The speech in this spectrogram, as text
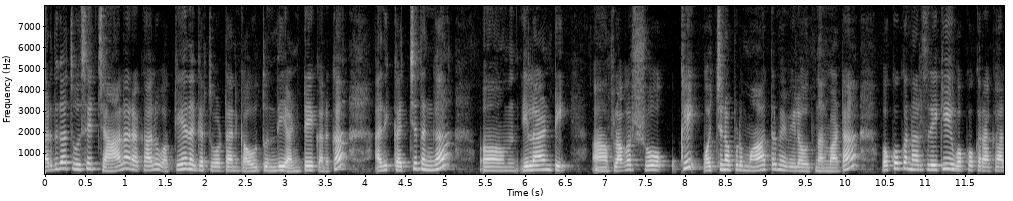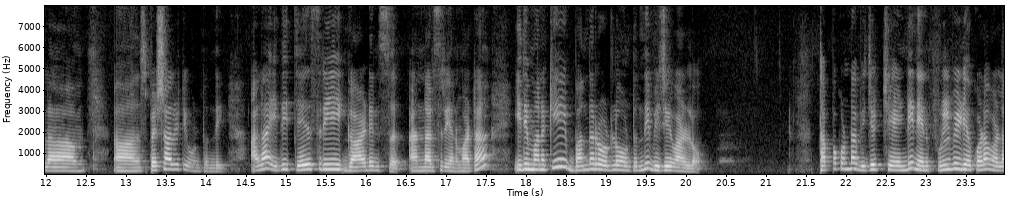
అరుదుగా చూసే చాలా రకాలు ఒకే దగ్గర చూడటానికి అవుతుంది అంటే కనుక అది ఖచ్చితంగా ఇలాంటి ఫ్లవర్ షోకి వచ్చినప్పుడు మాత్రమే వీలవుతుంది అనమాట ఒక్కొక్క నర్సరీకి ఒక్కొక్క రకాల స్పెషాలిటీ ఉంటుంది. అలా ఇది జయశ్రీ గార్డెన్స్ అండ్ నర్సరీ అనమాట ఇది మనకి బందర్ రోడ్లో ఉంటుంది విజయవాడలో. తప్పకుండా విజిట్ చేయండి. నేను ఫుల్ వీడియో కూడా వాళ్ళ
